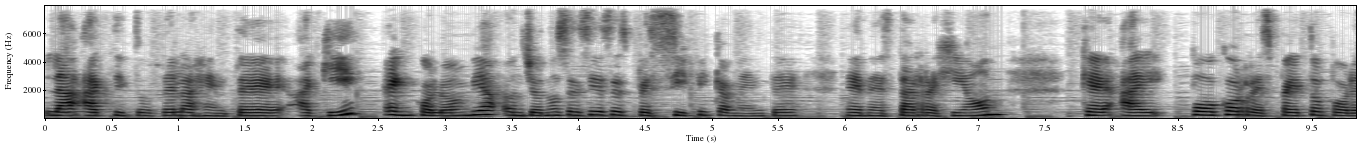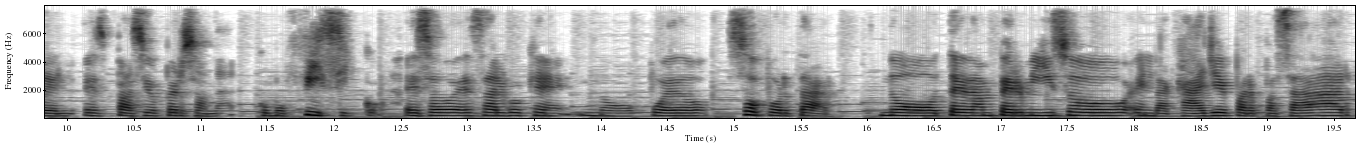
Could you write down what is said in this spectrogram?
la actitud de la gente aquí en Colombia. Yo no sé si es específicamente en esta región, que hay poco respeto por el espacio personal, como físico. Eso es algo que no puedo soportar. No te dan permiso en la calle para pasar.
